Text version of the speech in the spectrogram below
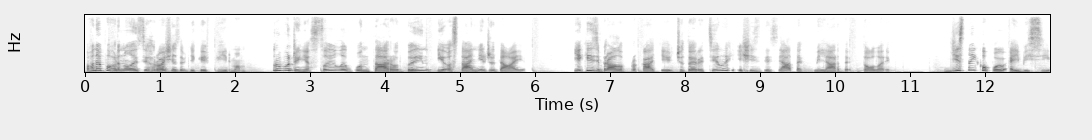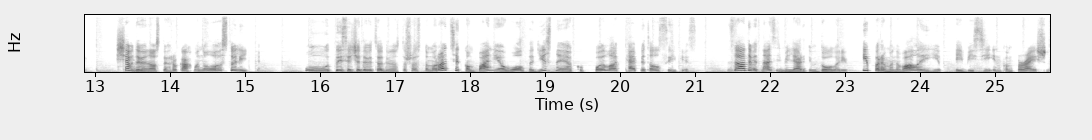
Вони повернули ці гроші завдяки фільмам Пробудження сили, Бунта родин і Останні джедаї, які зібрали в прокаті 4,6 мільярди доларів. Дісней купив ABC ще в 90-х роках минулого століття. У 1996 році компанія Волта Діснея купила Capital Cities за 19 мільярдів доларів і перейменувала її в ABC Incorporation,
